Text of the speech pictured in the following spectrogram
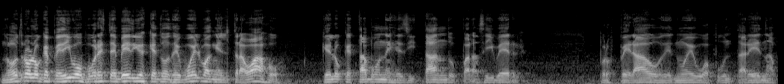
Nosotros lo que pedimos por este medio es que nos devuelvan el trabajo, que es lo que estamos necesitando para así ver prosperado de nuevo a Punta Arenas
